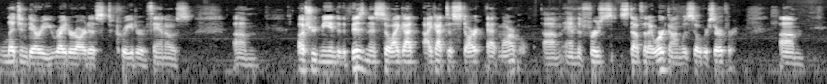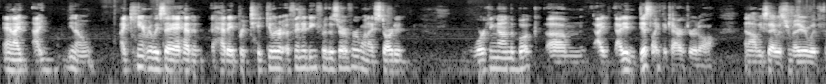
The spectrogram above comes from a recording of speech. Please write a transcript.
legendary writer, artist, creator of Thanos um, ushered me into the business. So I got I got to start at Marvel, um, and the first stuff that I worked on was Silver Surfer. Um, and I, I, you know, I can't really say I had a, had a particular affinity for the Surfer when I started working on the book. Um, I, I didn't dislike the character at all, and obviously I was familiar with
